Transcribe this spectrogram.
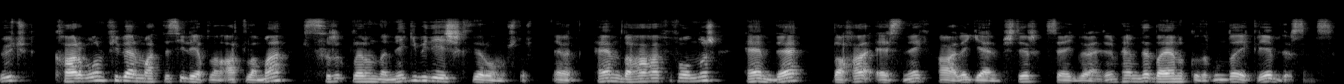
3. Karbon fiber maddesiyle yapılan atlama sırıklarında ne gibi değişiklikler olmuştur? Evet hem daha hafif olmuş hem de daha esnek hale gelmiştir sevgili öğrencilerim. Hem de dayanıklıdır. Bunu da ekleyebilirsiniz.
